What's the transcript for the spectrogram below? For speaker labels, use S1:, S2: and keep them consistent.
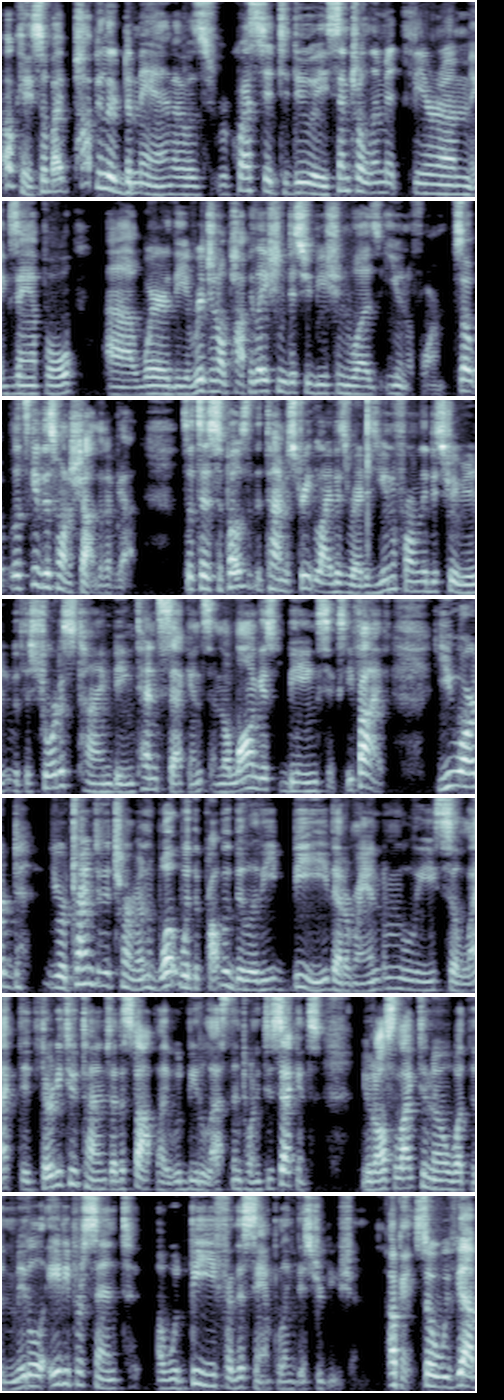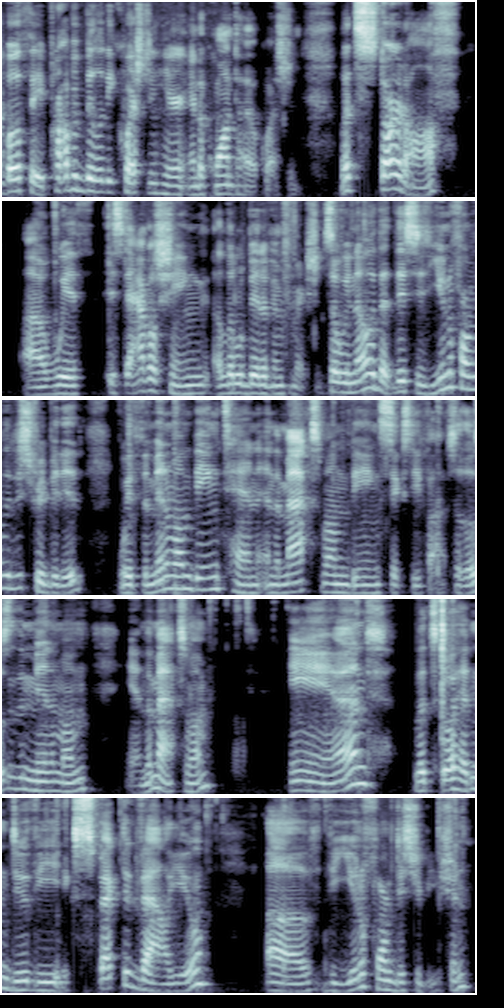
S1: Okay, so by popular demand, I was requested to do a central limit theorem example uh, where the original population distribution was uniform. So let's give this one a shot that I've got. So it says, suppose that the time a street light is red is uniformly distributed with the shortest time being 10 seconds and the longest being 65. You are, you are trying to determine what would the probability be that a randomly selected 32 times at a stoplight would be less than 22 seconds. You would also like to know what the middle 80% would be for the sampling distribution. Okay, so we've got both a probability question here and a quantile question. Let's start off uh, with establishing a little bit of information. So we know that this is uniformly distributed with the minimum being 10 and the maximum being 65. So those are the minimum and the maximum. And let's go ahead and do the expected value of the uniform distribution.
